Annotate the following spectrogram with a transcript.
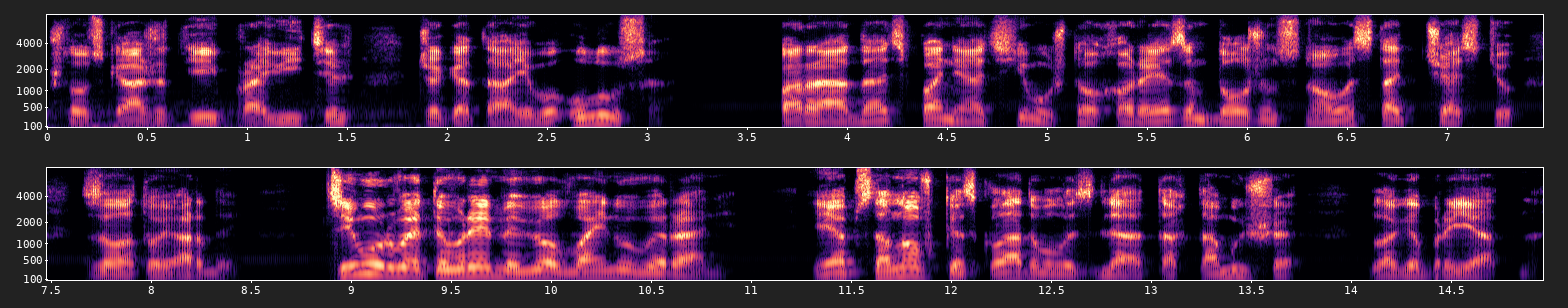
что скажет ей правитель Джагатаева Улуса? Пора дать понять ему, что Хорезм должен снова стать частью Золотой Орды. Тимур в это время вел войну в Иране, и обстановка складывалась для Тахтамыша благоприятно.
